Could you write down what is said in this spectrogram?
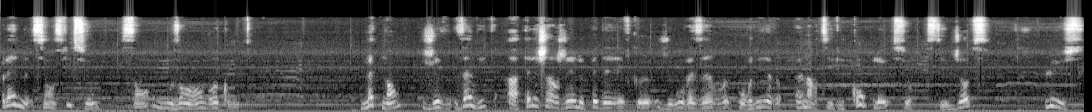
pleine science-fiction sans nous en rendre compte. Maintenant, je vous invite à télécharger le PDF que je vous réserve pour lire un article complet sur Steve Jobs, plus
